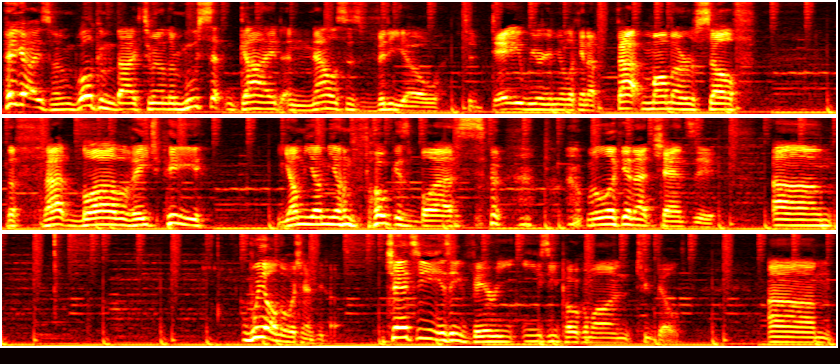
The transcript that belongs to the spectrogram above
Hey guys, and welcome back to another moveset guide analysis video. Today we are going to be looking at Fat Mama herself, the fat blob of HP. Yum yum yum focus blast. We're looking at Chansey. Um, we all know what Chansey does. Chansey is a very easy Pokemon to build. Um,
